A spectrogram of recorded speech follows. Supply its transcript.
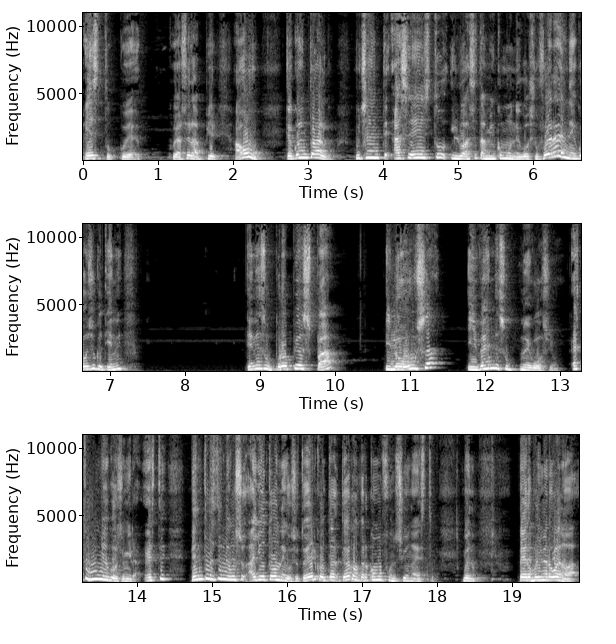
esto, cuidarse la piel. Aún, te cuento algo, mucha gente hace esto y lo hace también como negocio. Fuera del negocio que tiene, tiene su propio spa y lo usa y vende su negocio. Esto es un negocio, mira, este, dentro de este negocio hay otro negocio. Te voy a contar, te voy a contar cómo funciona esto. Bueno, pero primero, bueno,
